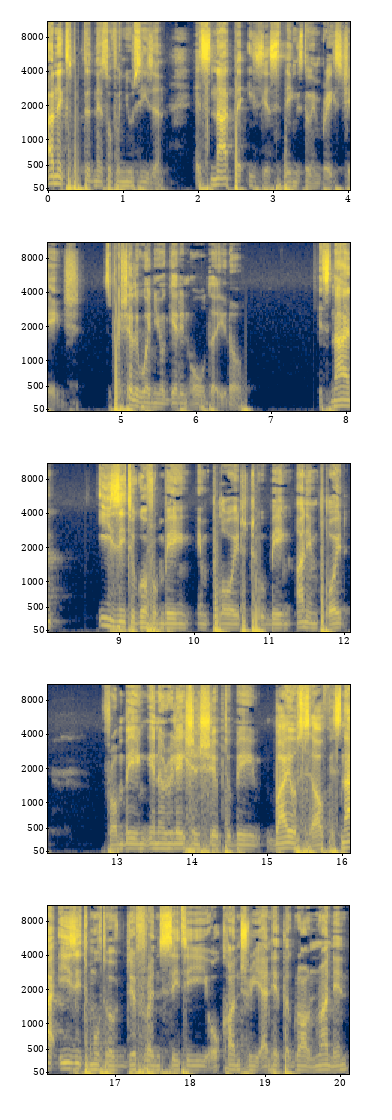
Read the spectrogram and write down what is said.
unexpectedness of a new season. It's not the easiest things to embrace change, especially when you're getting older, you know. It's not easy to go from being employed to being unemployed from being in a relationship to being by yourself. It's not easy to move to a different city or country and hit the ground running.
